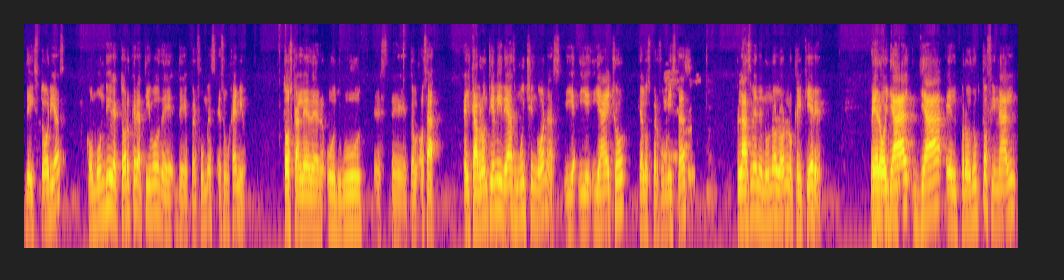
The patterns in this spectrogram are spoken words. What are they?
de historias, como un director creativo de, de, perfumes, es un genio. Toscan Leather, Wood Wood, este, o sea, el cabrón tiene ideas muy chingonas y, y, y ha hecho que a los perfumistas plasmen en un olor lo que él quiere. Pero ya, ya el producto final,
